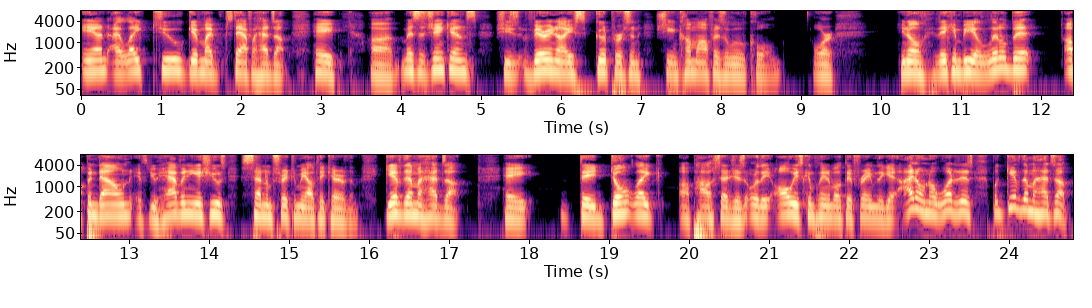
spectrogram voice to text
and I like to give my staff a heads up. Hey, uh, Mrs. Jenkins, she's very nice, good person. She can come off as a little cold. Or, you know, they can be a little bit up and down. If you have any issues, send them straight to me. I'll take care of them. Give them a heads up. Hey, they don't like uh, polished edges or they always complain about their frame they get. I don't know what it is, but give them a heads up.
